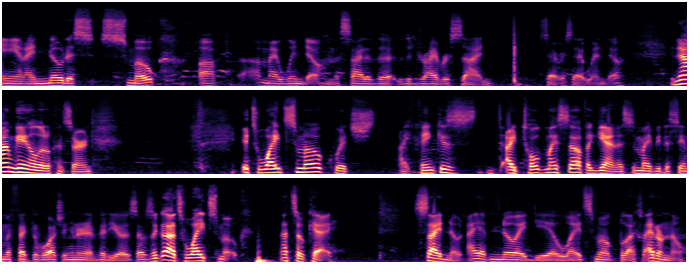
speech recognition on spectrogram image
and I notice smoke up my window on the side of the the driver's side, driver's side window. And now I'm getting a little concerned. It's white smoke, which I think is I told myself again, this might be the same effect of watching internet videos. I was like, oh, it's white smoke. That's okay. Side note, I have no idea white smoke, black I don't know.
